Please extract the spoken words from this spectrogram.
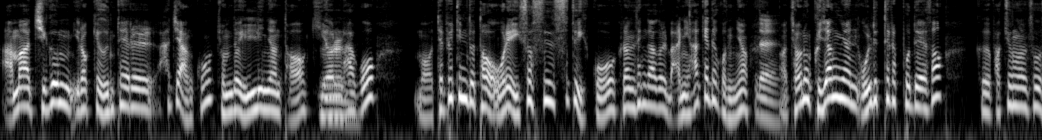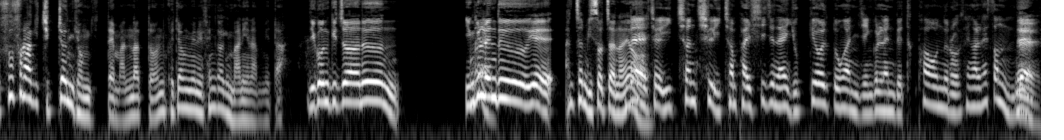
아마 지금 이렇게 은퇴를 하지 않고 좀 더 1, 2년 더 기여를 음. 하고 뭐 대표팀도 더 오래 있었을 수도 있고 그런 생각을 많이 하게 되거든요. 네. 어, 저는 그 장면 올드 트래포드에서 그 박지성 선수 수술하기 직전 경기 때 만났던 그 장면이 생각이 많이 납니다. 이건 기자는 잉글랜드에 네. 한참 있었잖아요. 네, 제가 2007, 2008 시즌에 6개월 동안 이제 잉글랜드 특파원으로 생활을 했었는데 네.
